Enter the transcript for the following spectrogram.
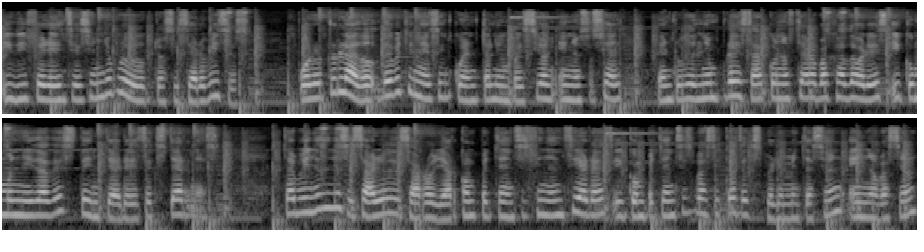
y diferenciación de productos y servicios. Por otro lado, debe tenerse en cuenta la inversión en lo social dentro de la empresa con los trabajadores y comunidades de interés externas. También es necesario desarrollar competencias financieras y competencias básicas de experimentación e innovación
